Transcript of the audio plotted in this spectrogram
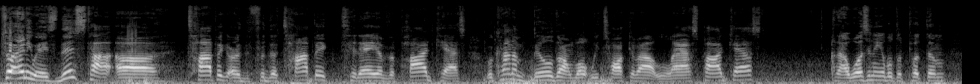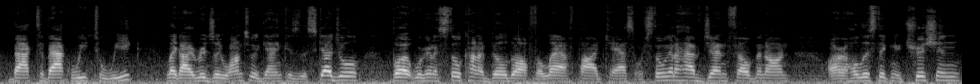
So, anyways, this to- uh, topic or for the topic today of the podcast, we'll kind of build on what we talked about last podcast and I wasn't able to put them back to back week to week like I originally wanted to again because of the schedule. But we're going to still kind of build off the Laugh podcast, and we're still going to have Jen Feldman on, our holistic nutrition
